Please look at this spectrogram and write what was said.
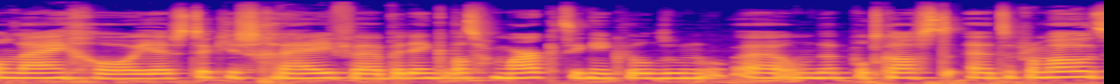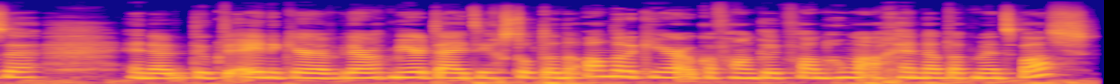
online gooien, stukjes schrijven, bedenken wat voor marketing ik wil doen uh, om de podcast uh, te promoten. En daar doe ik de ene keer heb ik daar wat meer tijd in gestopt dan de andere keer, ook afhankelijk van hoe mijn agenda op dat moment was.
